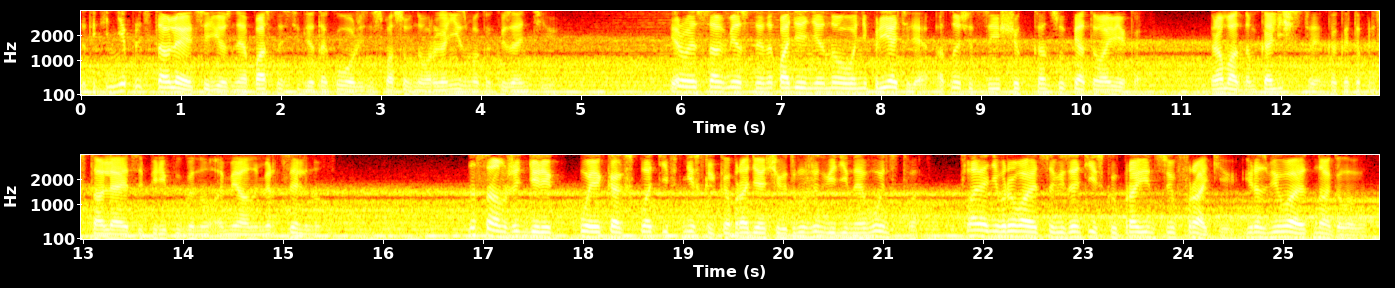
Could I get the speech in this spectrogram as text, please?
все-таки не представляют серьезной опасности для такого жизнеспособного организма, как Византия. Первое совместное нападение нового неприятеля относится еще к концу V века. В громадном количестве, как это представляется перепуганному Амиану Мерцелину, на самом же деле, кое-как сплотив несколько бродячих дружин в единое воинство, славяне врываются в византийскую провинцию Фракию и разбивают на голову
